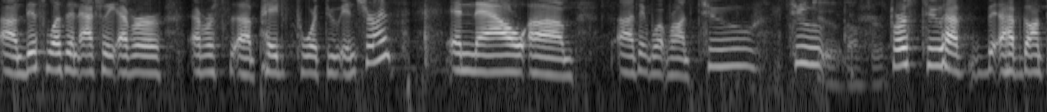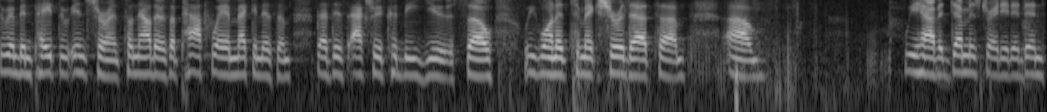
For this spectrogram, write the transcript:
um, this wasn't actually ever ever uh, paid for through insurance, and now um, I think what we're on two. Two, first two have have gone through and been paid through insurance. So now there's a pathway and mechanism that this actually could be used. So we wanted to make sure that um, um, we have it demonstrated, and then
